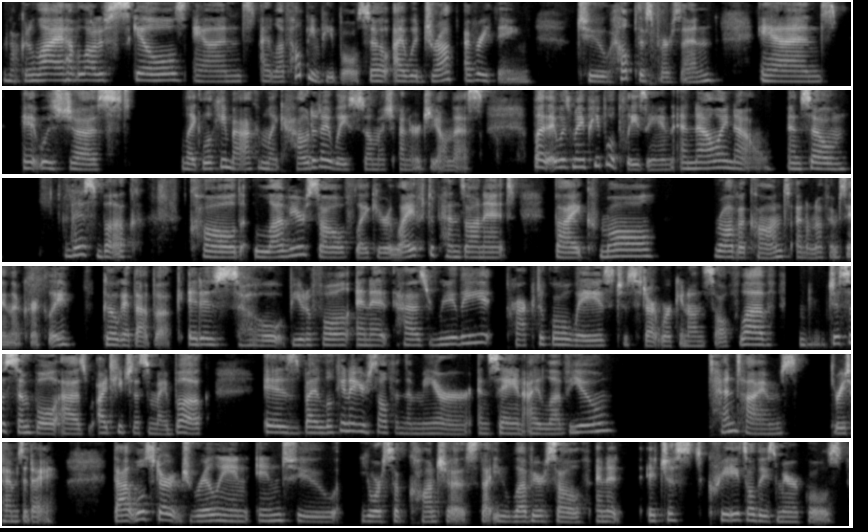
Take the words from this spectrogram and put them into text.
I'm not going to lie. I have a lot of skills and I love helping people. So I would drop everything to help this person. And it was just like looking back, I'm like, how did I waste so much energy on this? but it was my people pleasing. And now I know. And so this book called Love Yourself Like Your Life Depends on It by Kamal Ravikant. I don't know if I'm saying that correctly. Go get that book. It is so beautiful and it has really practical ways to start working on self love. Just as simple as I teach this in my book is by looking at yourself in the mirror and saying, I love you 10 times, three times a day. That will start drilling into your subconscious that you love yourself and it, it just creates all these miracles.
